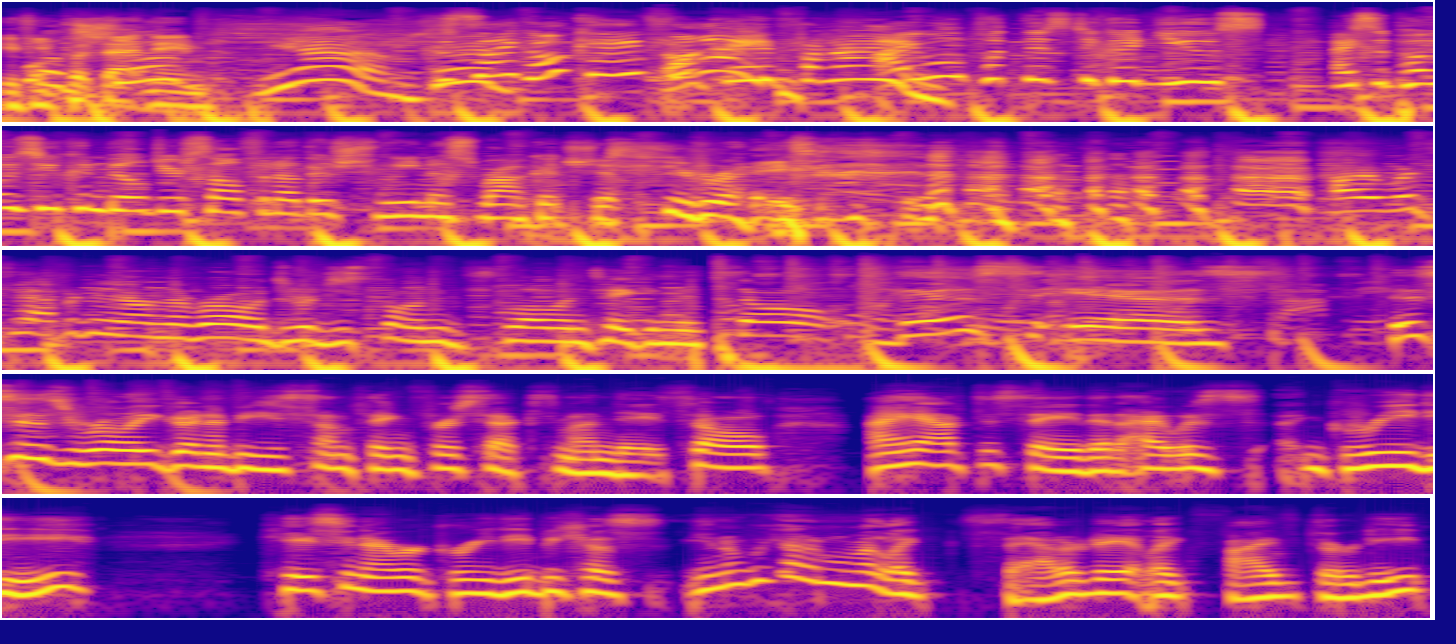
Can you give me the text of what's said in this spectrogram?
if you put that she'll- name, Yeah. It's good. like, okay, fine. Okay, fine. I will put this to good use. I suppose you can build yourself another Schweenus rocket ship. You're right. All right, what's happening on the roads? We're just going slow and taking it. So this is this is really going to be something for Sex Monday. So I have to say that I was greedy. Casey and I were greedy because you know we got home at like Saturday at like five thirty.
